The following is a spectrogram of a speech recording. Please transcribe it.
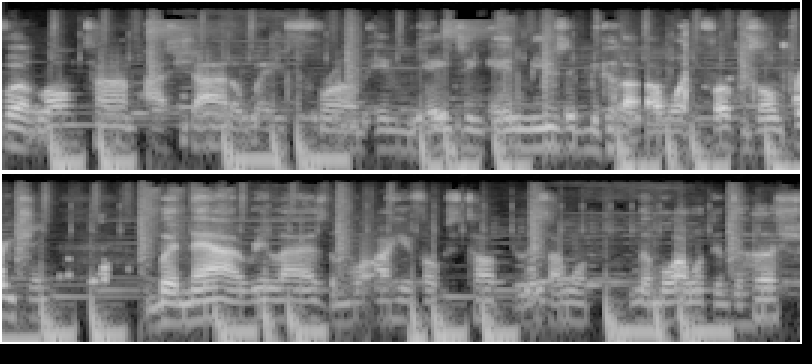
for a long time, I shied away from engaging in music because I, I wanted to focus on preaching. But now I realize the more I hear folks talk, the less I want, the more I want them to hush.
